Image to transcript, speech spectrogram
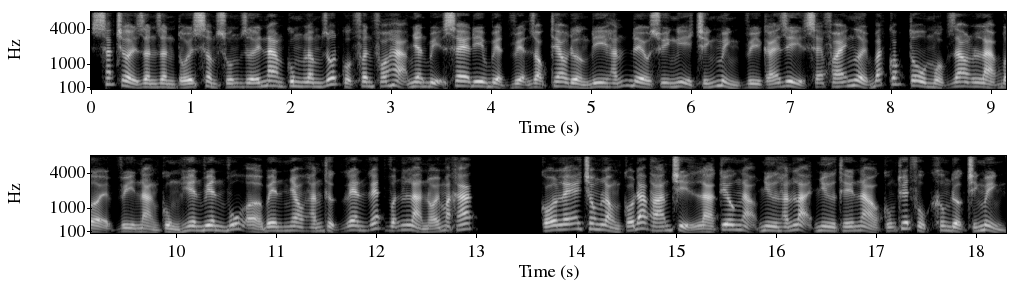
Sắc trời dần dần tối sầm xuống dưới Nam Cung Lâm rốt cuộc phân phó hạ nhân bị xe đi biệt viện dọc theo đường đi, hắn đều suy nghĩ chính mình vì cái gì sẽ phái người bắt cóc tô mục giao là bởi vì nàng cùng hiên viên vũ ở bên nhau, hắn thực ghen ghét vẫn là nói mặt khác. Có lẽ trong lòng có đáp án chỉ là kiêu ngạo như hắn lại như thế nào cũng thuyết phục không được chính mình.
